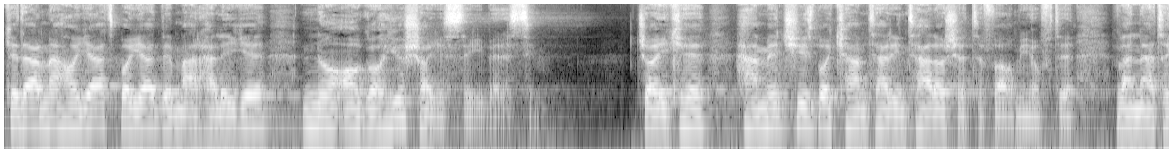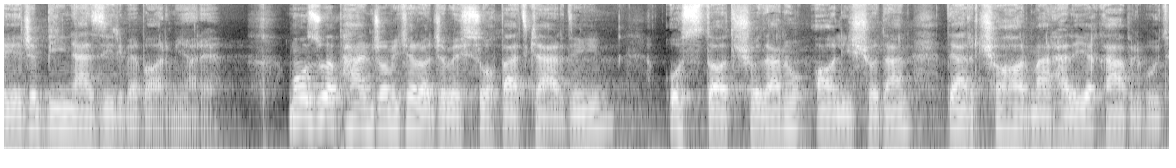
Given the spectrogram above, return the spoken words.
که در نهایت باید به مرحله ناآگاهی و شایستگی برسیم. جایی که همه چیز با کمترین تلاش اتفاق میفته و نتایج بینظیری به بار میاره موضوع پنجمی که راجبش صحبت کردیم استاد شدن و عالی شدن در چهار مرحله قبل بود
